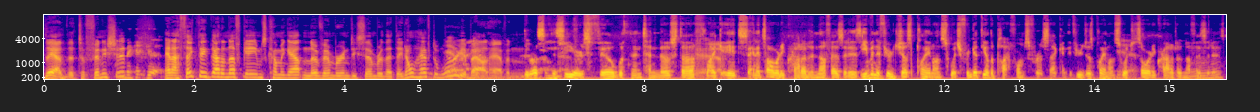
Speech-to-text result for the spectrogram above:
yeah the, to finish it, Make it good. and I think they've got enough games coming out in November and December that they don't have to worry right. about having The rest of this year is filled with Nintendo stuff. Yeah. Like it's and it's already crowded enough as it is. Even if you're just playing on Switch, forget the other platforms for a second. If you're just playing on Switch, Yeah. it's already crowded enough as it Mm-hmm. is.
